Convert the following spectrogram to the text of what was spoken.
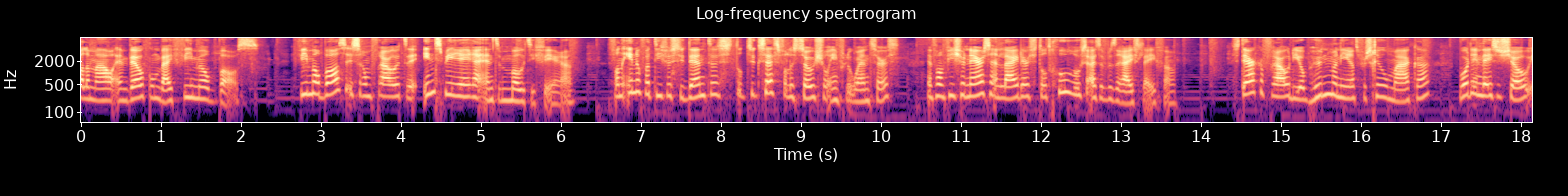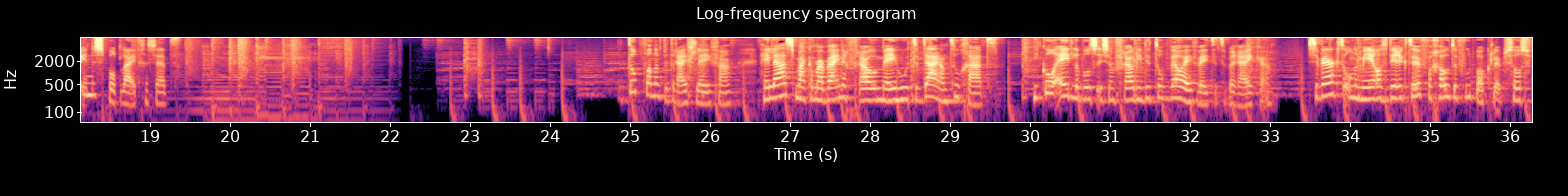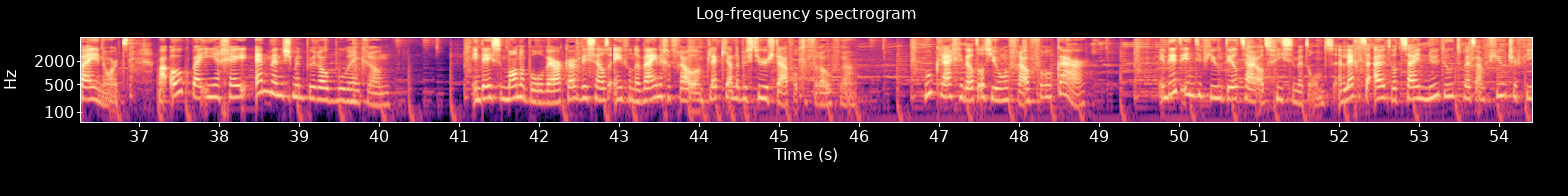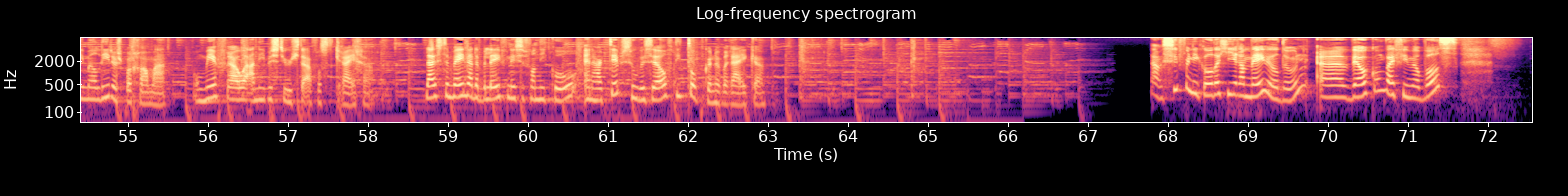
Allemaal en welkom bij Female Boss. Female Boss is er om vrouwen te inspireren en te motiveren. Van innovatieve studenten tot succesvolle social influencers en van visionairs en leiders tot goeroes uit het bedrijfsleven. Sterke vrouwen die op hun manier het verschil maken, worden in deze show in de spotlight gezet. De top van het bedrijfsleven. Helaas maken maar weinig vrouwen mee hoe het er daaraan toe gaat. Nicole Edelbos is een vrouw die de top wel heeft weten te bereiken. Ze werkte onder meer als directeur van grote voetbalclubs zoals Feyenoord, maar ook bij ING en managementbureau Boer en Kroon. In deze mannenbolwerken wist zij als een van de weinige vrouwen een plekje aan de bestuurstafel te veroveren. Hoe krijg je dat als jonge vrouw voor elkaar? In dit interview deelt ze haar adviezen met ons en legt ze uit wat zij nu doet met haar Future Female Leaders programma om meer vrouwen aan die bestuurstafels te krijgen. Luister mee naar de belevenissen van Nicole en haar tips hoe we zelf die top kunnen bereiken. Nou, super Nicole dat je hier aan mee wilt doen. Uh, welkom bij Female Boss.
